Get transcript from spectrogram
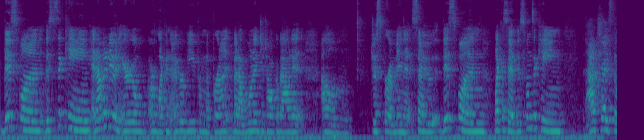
this one, this is a king, and I'm gonna do an aerial or like an overview from the front, but I wanted to talk about it um, just for a minute. So this one, like I said, this one's a king. I chose the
